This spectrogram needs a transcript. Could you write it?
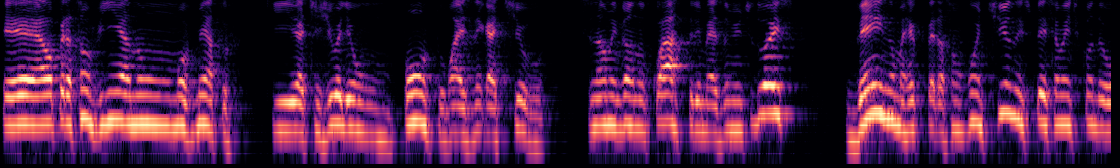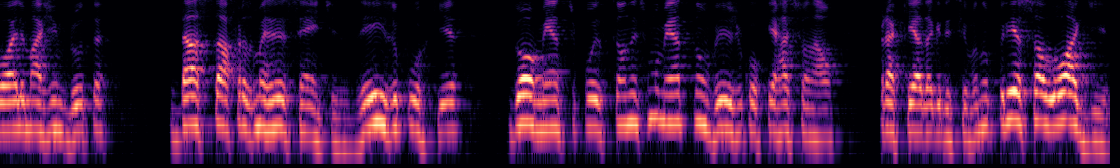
é, a operação vinha num movimento que atingiu ali um ponto mais negativo, se não me engano, no quarto trimestre de 2022, vem numa recuperação contínua, especialmente quando eu olho margem bruta das safras mais recentes. Eis o porquê do aumento de posição nesse momento, não vejo qualquer racional para queda agressiva no preço. A Log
